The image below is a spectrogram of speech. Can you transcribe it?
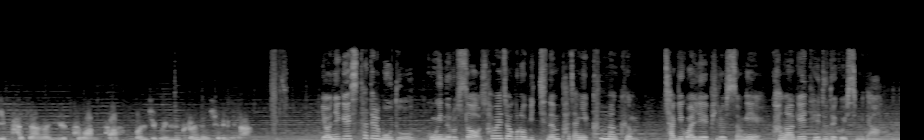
이 파장은 일파만파 번지고 있는 그런 현실입니다. 연예계 스타들 모두 공인으로서 사회적으로 미치는 파장이 큰 만큼 자기 관리의 필요성이 강하게 대두되고 있습니다.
